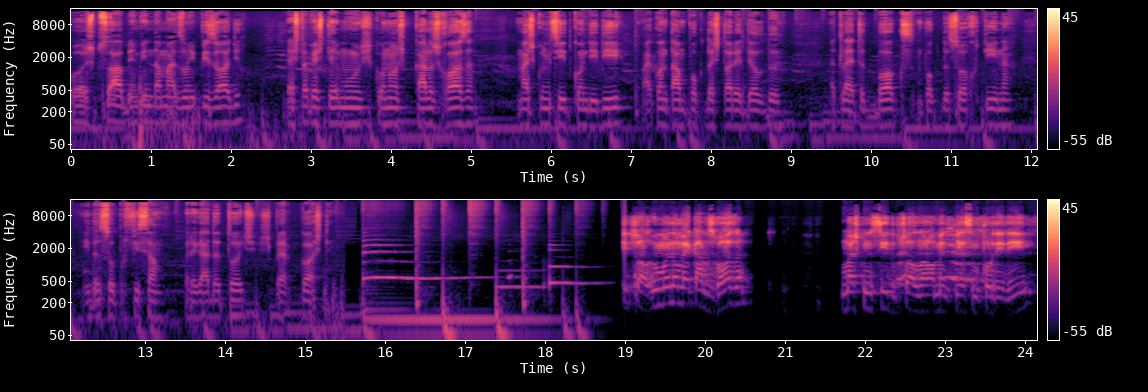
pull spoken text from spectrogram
Boas pessoal, bem-vindo a mais um episódio. Desta vez temos connosco Carlos Rosa, mais conhecido como Didi. Vai contar um pouco da história dele de atleta de boxe, um pouco da sua rotina e da sua profissão. Obrigado a todos, espero que gostem. E pessoal, o meu nome é Carlos Rosa, mais conhecido, pessoal, normalmente conhece-me por Didi.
